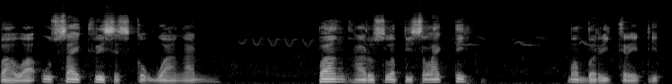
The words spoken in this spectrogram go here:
bahwa usai krisis keuangan, bank harus lebih selektif memberi kredit.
